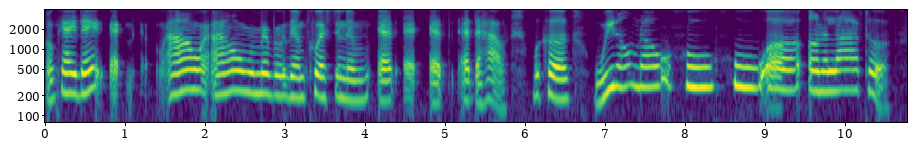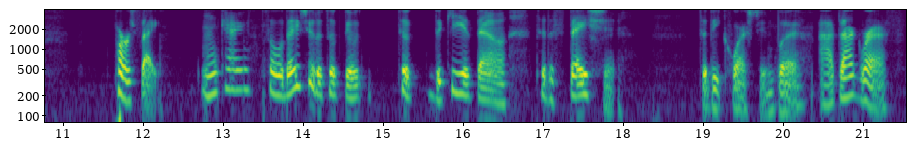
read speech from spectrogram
Okay, they I don't I don't remember them questioning them at at at, at the house because we don't know who who uh unalived her per se. Okay, so they should have took the took the kids down to the station to be questioned, but I digress.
